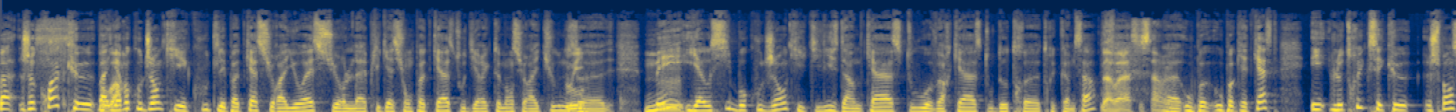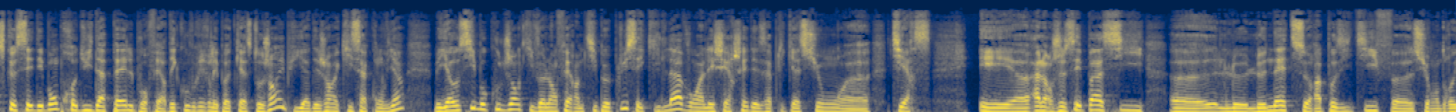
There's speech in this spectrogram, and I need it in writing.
Bah, je crois que bah, il y a beaucoup de gens qui écoutent les podcasts sur iOS, sur l'application podcast ou directement sur iTunes. Euh, mais mm. il y a aussi beaucoup de gens qui utilisent Downcast ou Overcast ou d'autres euh, trucs comme ça. Bah voilà, c'est ça. Euh, ou, ou Pocketcast. Et le truc, c'est que je pense que c'est des bons produits d'appel pour faire découvrir les podcasts aux gens. Et puis il y a des gens à qui ça convient. Mais il y a aussi beaucoup de gens qui veulent en faire un petit peu plus et qui là vont aller chercher des applications tierces. Et alors je sais pas si le, le, net sera positif sur Android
